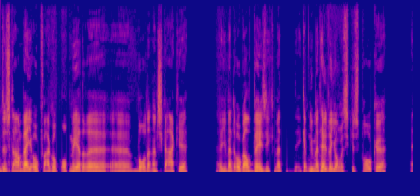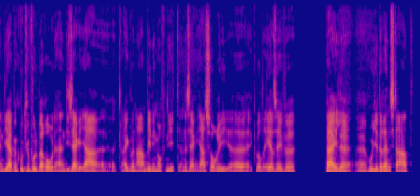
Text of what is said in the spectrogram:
dus daarom ben je ook vaak op, op meerdere eh, borden en schaken. Eh, je bent ook al bezig met. Ik heb nu met heel veel jongens gesproken. En die hebben een goed gevoel bij Roda. En die zeggen: Ja, krijgen we een aanbieding of niet? En dan zeg ik: Ja, sorry. ik wilde eerst even peilen eh, hoe je erin staat.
